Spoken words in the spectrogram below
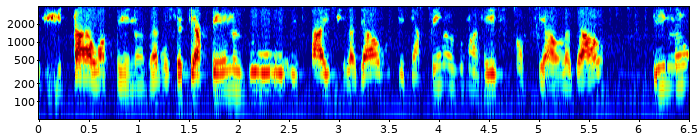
digital apenas. Né? Você tem apenas o, site legal, você tem apenas uma rede social legal e não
